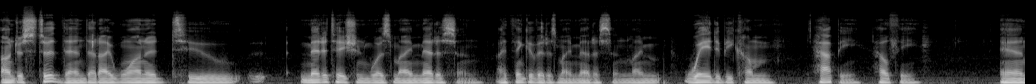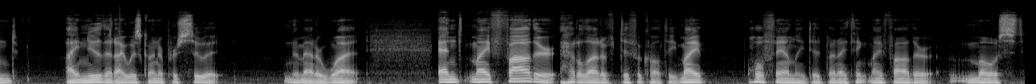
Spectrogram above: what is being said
understood then that I wanted to. Meditation was my medicine. I think of it as my medicine, my way to become happy, healthy. And I knew that I was going to pursue it no matter what. And my father had a lot of difficulty. My whole family did, but I think my father most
